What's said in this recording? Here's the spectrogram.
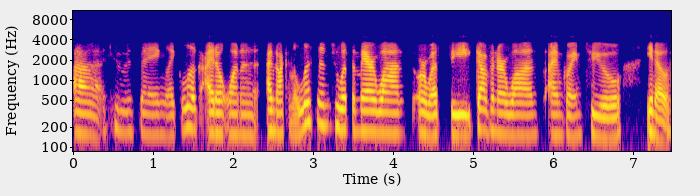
uh, who is saying like, look, I don't want to, I'm not going to listen to what the mayor wants or what the governor wants. I'm going to, you know,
